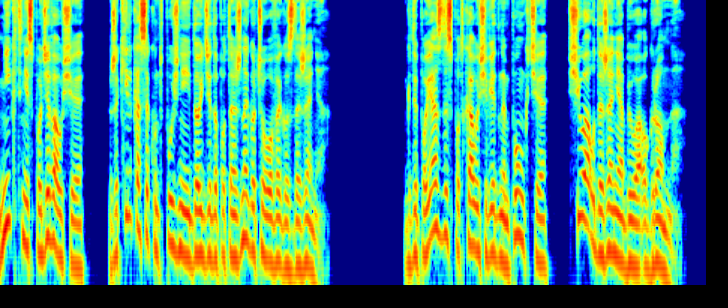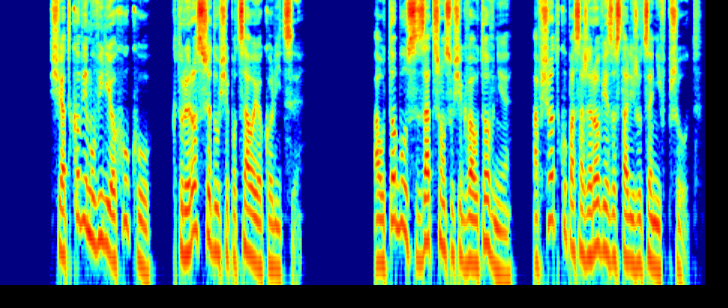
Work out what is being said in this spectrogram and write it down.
Nikt nie spodziewał się, że kilka sekund później dojdzie do potężnego czołowego zderzenia. Gdy pojazdy spotkały się w jednym punkcie, siła uderzenia była ogromna. Świadkowie mówili o huku, który rozszedł się po całej okolicy. Autobus zatrząsł się gwałtownie, a w środku pasażerowie zostali rzuceni w przód.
